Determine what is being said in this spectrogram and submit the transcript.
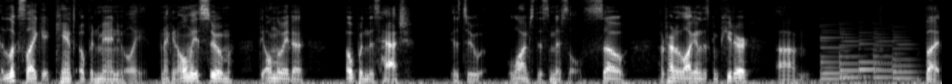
it looks like it can't open manually. And I can only assume the only way to open this hatch is to launch this missile. So I'm trying to log into this computer, um, but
